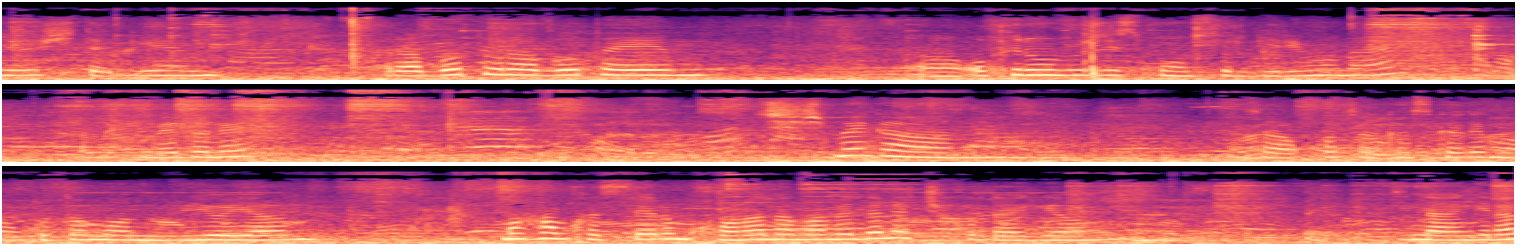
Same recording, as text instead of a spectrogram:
ҷоштагем работу работаем. Охирон рӯзи спонсоргирӣ монаем медонед? Чиш меган завқот заказ кардем овқотамон биёям. Ма ҳам хастерум хонада ма медонед чӣ хӯрдагиам динангина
